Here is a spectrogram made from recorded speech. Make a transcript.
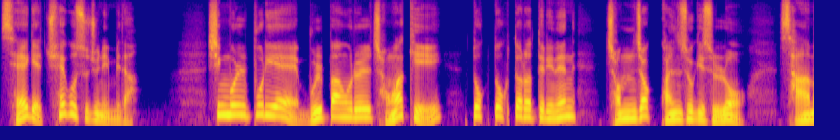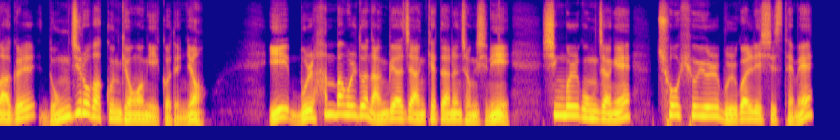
세계 최고 수준입니다. 식물 뿌리에 물방울을 정확히 똑똑 떨어뜨리는 점적 관수 기술로 사막을 농지로 바꾼 경험이 있거든요. 이 물 한 방울도 낭비하지 않겠다는 정신이 식물 공장의 초효율 물관리 시스템의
